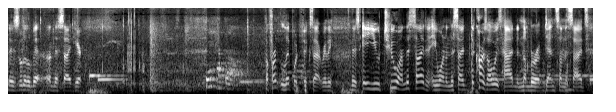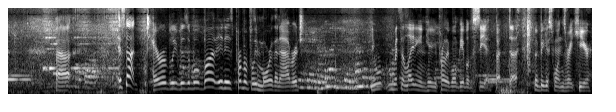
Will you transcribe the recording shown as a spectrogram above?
there's a little bit on this side here. A front lip would fix that really. There's AU2 on this side and A1 on this side. The car's always had a number of dents on the sides. Uh, it's not terribly visible, but it is probably more than average. You, with the lighting in here, you probably won't be able to see it, but uh, the biggest one's right here.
